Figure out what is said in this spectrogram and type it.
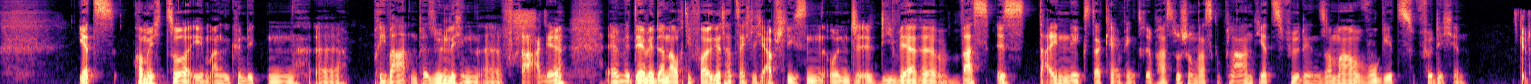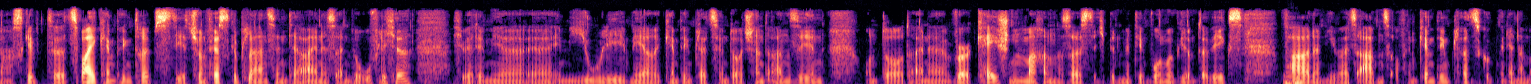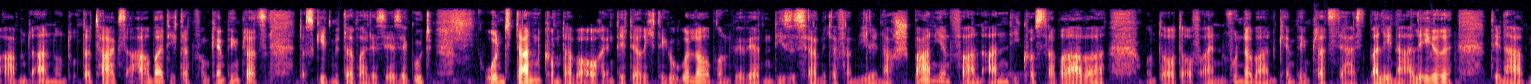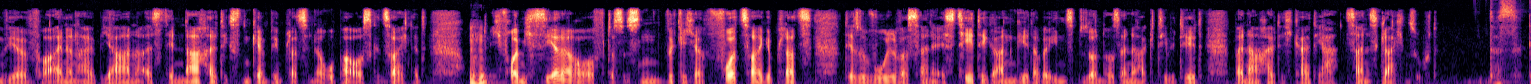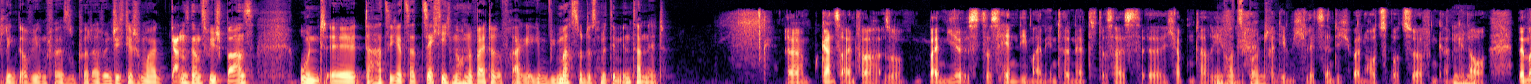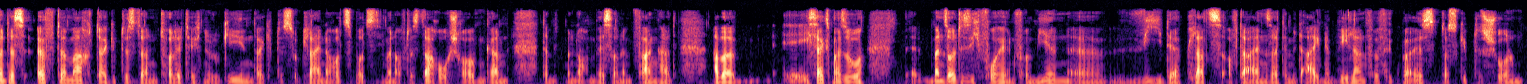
Jetzt komme ich zur eben angekündigten äh, privaten, persönlichen äh, Frage, äh, mit der wir dann auch die Folge tatsächlich abschließen. Und äh, die wäre, was ist dein nächster Campingtrip? Hast du schon was geplant jetzt für den Sommer? Wo geht's für dich hin? Genau, es gibt äh, zwei Campingtrips, die jetzt schon fest geplant sind. Der eine ist ein beruflicher. Ich werde mir äh, im Juli mehrere Campingplätze in Deutschland ansehen und dort eine Workation machen. Das heißt, ich bin mit dem Wohnmobil unterwegs, mhm. fahre dann jeweils abends auf einen Campingplatz, gucke mir den am Abend an und untertags arbeite ich dann vom Campingplatz. Das geht mittlerweile sehr, sehr gut. Und dann kommt aber auch endlich der richtige Urlaub und wir werden dieses Jahr mit der Familie nach Spanien fahren, an die Costa Brava und dort auf einen wunderbaren Campingplatz, der heißt Balena Alegre den haben wir vor eineinhalb Jahren als den nachhaltigsten Campingplatz in Europa ausgezeichnet. Und mhm. ich freue mich sehr darauf. Das ist ein wirklicher Vorzeigeplatz, der sowohl was seine Ästhetik angeht, aber insbesondere seine Aktivität bei Nachhaltigkeit ja seinesgleichen sucht. Das klingt auf jeden Fall super. Da wünsche ich dir schon mal ganz, ganz viel Spaß. Und äh, da hat sich jetzt tatsächlich noch eine weitere Frage gegeben. Wie machst du das mit dem Internet? Ähm, ganz einfach. Also bei mir ist das Handy mein Internet. Das heißt, äh, ich habe einen Tarif, bei dem ich letztendlich über einen Hotspot surfen kann. Mhm. Genau. Wenn man das öfter macht, da gibt es dann tolle Technologien. Da gibt es so kleine Hotspots, die man auf das Dach hochschrauben kann, damit man noch einen besseren Empfang hat. Aber ich sage es mal so, äh, man sollte sich vorher informieren, äh, wie der Platz auf der einen Seite mit eigenem WLAN verfügbar ist. Das gibt es schon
